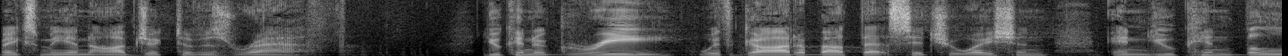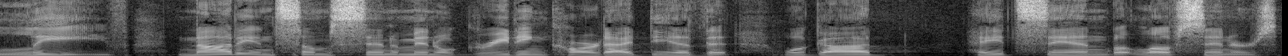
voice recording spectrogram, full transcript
makes me an object of his wrath. You can agree with God about that situation and you can believe, not in some sentimental greeting card idea that, well, God hates sin but loves sinners,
